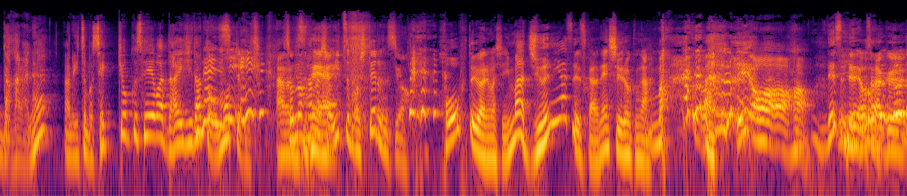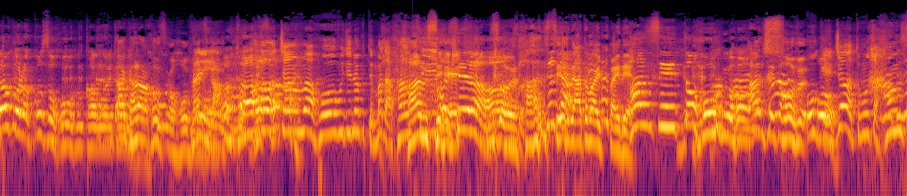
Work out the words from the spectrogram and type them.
だからね、あの、いつも積極性は大事だと思ってるんですよその話をいつもしてるんですよ。抱負と言われまして、今12月ですからね、収録が。まあ、え、ああ、はあ。ですね、おそらく。だだからこそ抱負考えただからここそ抱負何友ですか？達ちゃんは抱負じゃなくて、まだ反反省。省。反省だそう、反省で頭いっぱいで。反省と抱負を。反省と抱負。オッケー、じゃあ友達ちゃん反省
